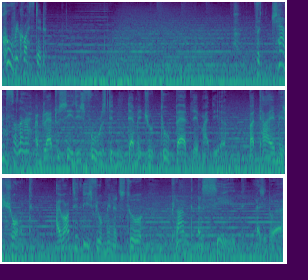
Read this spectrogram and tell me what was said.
Who requested? The Chancellor. I'm glad to see these fools didn't damage you too badly, my dear. But time is short. I wanted these few minutes to plant a seed, as it were.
